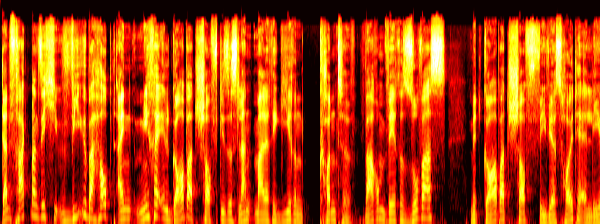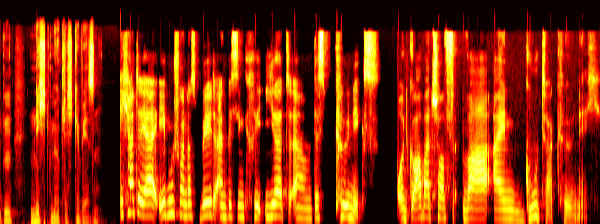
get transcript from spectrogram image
dann fragt man sich, wie überhaupt ein Michael Gorbatschow dieses Land mal regieren konnte. Warum wäre sowas mit Gorbatschow, wie wir es heute erleben, nicht möglich gewesen? Ich hatte ja eben schon das Bild ein bisschen kreiert äh, des Königs. Und Gorbatschow war ein guter König.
